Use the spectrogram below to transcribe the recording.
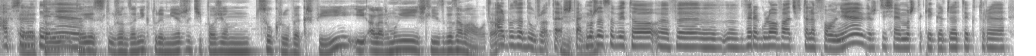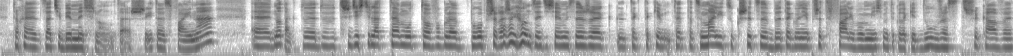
Absolutnie E, to, nie. To jest urządzenie, które mierzy ci poziom cukru we krwi i alarmuje, jeśli jest go za mało, tak? Albo za dużo też, Mhm. tak. Można sobie to e, wy- wyregulować w telefonie. Wiesz, dzisiaj masz takie gadżety, które trochę za ciebie myślą też i to jest fajne. E, No tak, d- d- 30 lat temu to w ogóle było przerażające. Dzisiaj myślę, że tak, takie, tacy mali cukrzycy by tego nie przetrwali, bo mieliśmy tylko takie duże strzykawy.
